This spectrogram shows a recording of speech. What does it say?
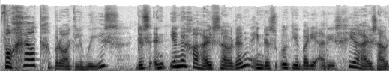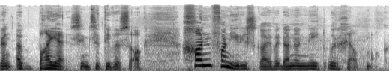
Van geld gepraat Louise, dis in enige huishouding en dis ook hier by die RSG huishouding 'n baie sensitiewe saak. Gaan van hierdie skuwe dan nou net oor geld maak.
